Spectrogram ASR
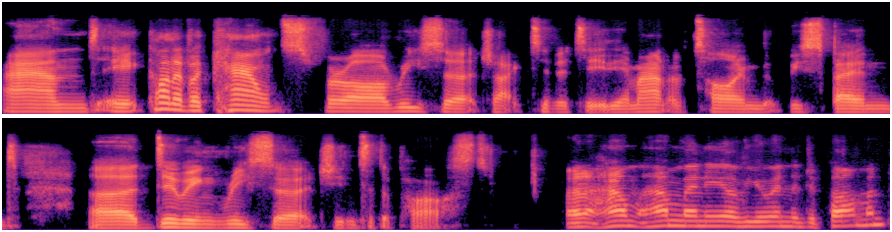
and it kind of accounts for our research activity, the amount of time that we spend uh, doing research into the past. And how, how many of you in the department?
